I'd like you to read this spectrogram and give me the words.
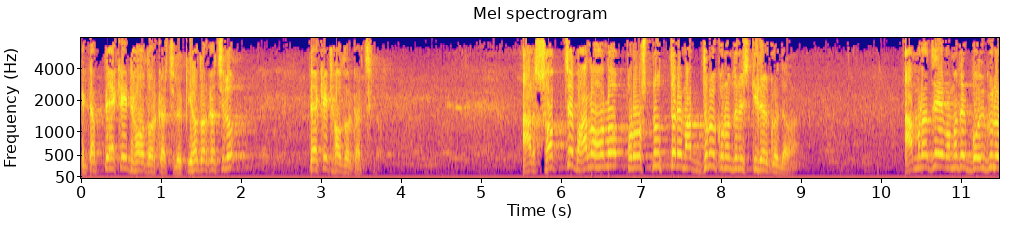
একটা প্যাকেট হওয়া দরকার ছিল। কি হওয়া দরকার ছিল? প্যাকেট হওয়া দরকার ছিল। আর সবচেয়ে ভালো হলো প্রশ্ন উত্তরের মাধ্যমে কোনো জিনিস ক্লিয়ার করে দেওয়া। আমরা যে আমাদের বইগুলো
